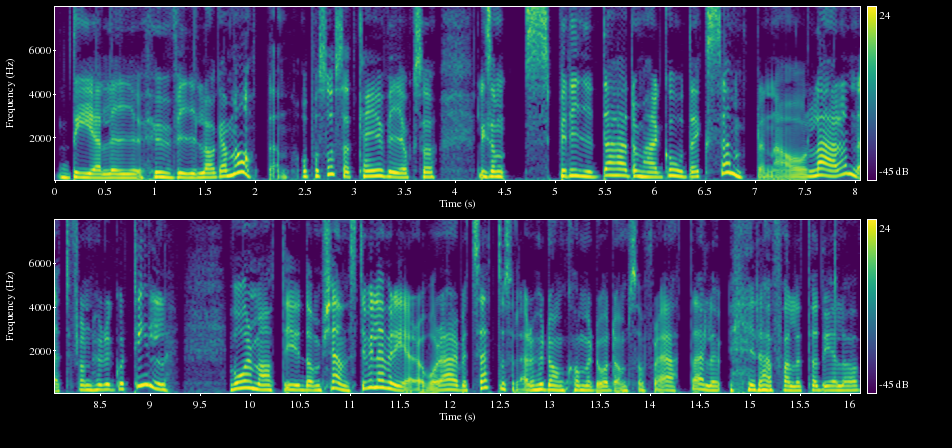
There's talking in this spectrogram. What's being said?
del i hur vi lagar maten. Och På så sätt kan ju vi också liksom sprida de här goda exemplen och lärandet från hur det går till vår mat är ju de tjänster vi levererar och våra arbetssätt och sådär. Hur de kommer då de som får äta, eller i det här fallet ta del av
